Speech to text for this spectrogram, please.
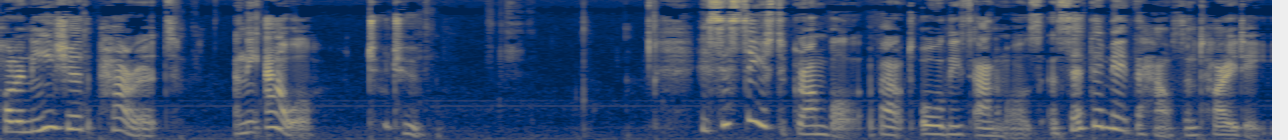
Polynesia the parrot, and the owl, Tutu. His sister used to grumble about all these animals and said they made the house untidy.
